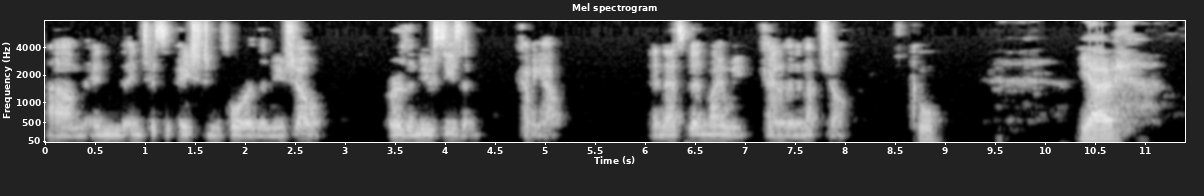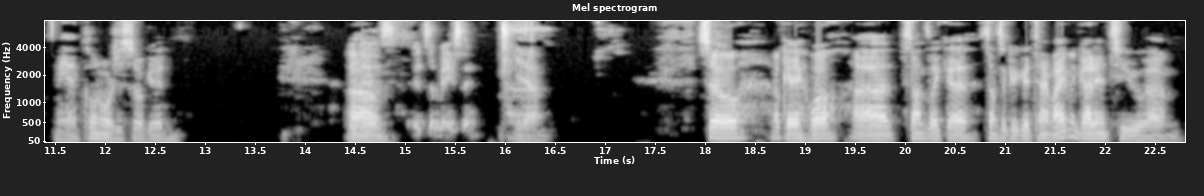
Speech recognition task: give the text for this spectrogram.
um, in anticipation for the new show or the new season coming out. And that's been my week kind of in a nutshell. Cool. Yeah, man, Clone Wars is so good. It um, is. It's amazing. Yeah. So okay, well, uh, sounds like a sounds like a good time. I haven't got into um,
